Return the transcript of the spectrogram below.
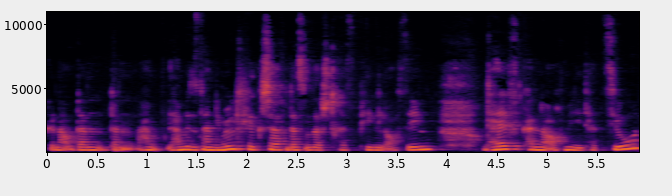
genau, dann, dann haben, haben wir sozusagen die Möglichkeit geschaffen, dass unser Stresspegel auch sinkt. Und helfen kann da auch Meditation.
